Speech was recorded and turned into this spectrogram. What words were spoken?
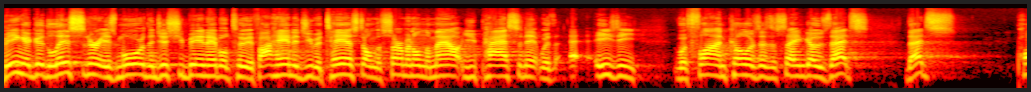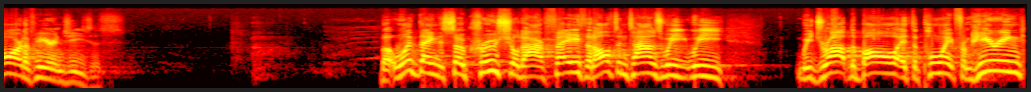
Being a good listener is more than just you being able to, if I handed you a test on the Sermon on the Mount, you passing it with easy, with flying colors, as the saying goes, that's, that's part of hearing Jesus. But one thing that's so crucial to our faith that oftentimes we, we, we drop the ball at the point from hearing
